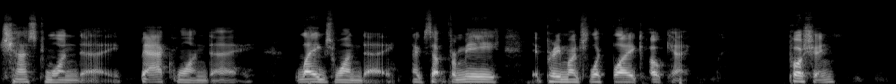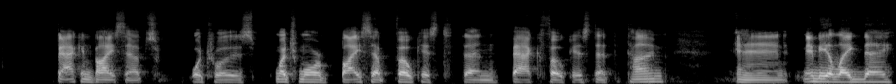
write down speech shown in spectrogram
chest one day, back one day, legs one day. Except for me, it pretty much looked like okay, pushing, back and biceps, which was much more bicep focused than back focused at the time, and maybe a leg day,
